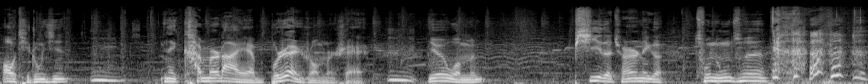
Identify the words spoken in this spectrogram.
奥体中心。嗯那看门大爷不认识我们是谁，嗯因为我们披的全是那个从农村弄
